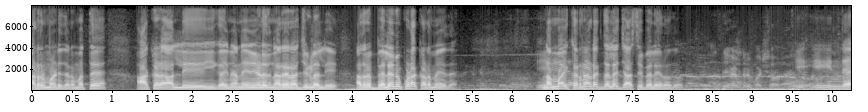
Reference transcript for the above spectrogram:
ಆರ್ಡರ್ ಮಾಡಿದ್ದಾರೆ. ಮತ್ತು ಆ ಕಡೆ ಅಲ್ಲಿ ಈಗ ನಾನು ಏನು ಹೇಳಿದೆ ನೆರೆ ರಾಜ್ಯಗಳಲ್ಲಿ ಅದರ ಬೆಲೆನೂ ಕೂಡ ಕಡಿಮೆ ಇದೆ. ನಮ್ಮ ಈ ಕರ್ನಾಟಕದಲ್ಲೇ ಜಾಸ್ತಿ ಬೆಲೆ ಇರೋದು. ಈ ಈ ಹಿಂದೆ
